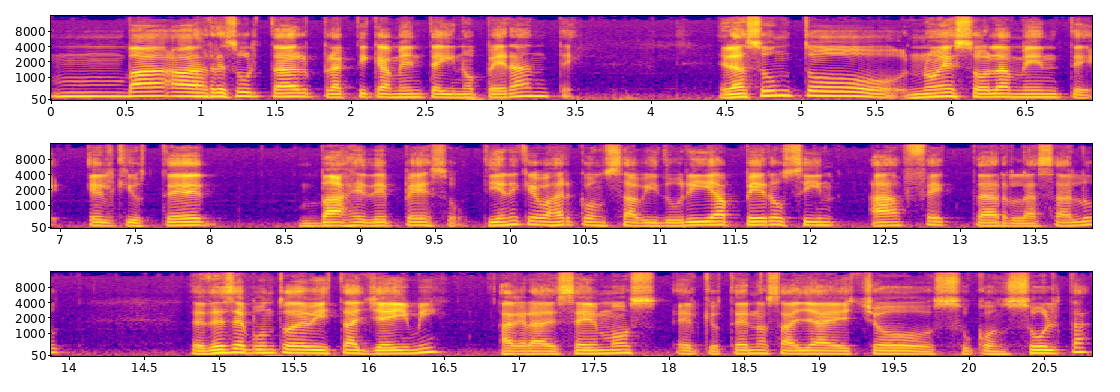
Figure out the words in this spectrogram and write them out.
mm, va a resultar prácticamente inoperante. El asunto no es solamente el que usted baje de peso, tiene que bajar con sabiduría pero sin afectar la salud. Desde ese punto de vista, Jamie, agradecemos el que usted nos haya hecho su consulta.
